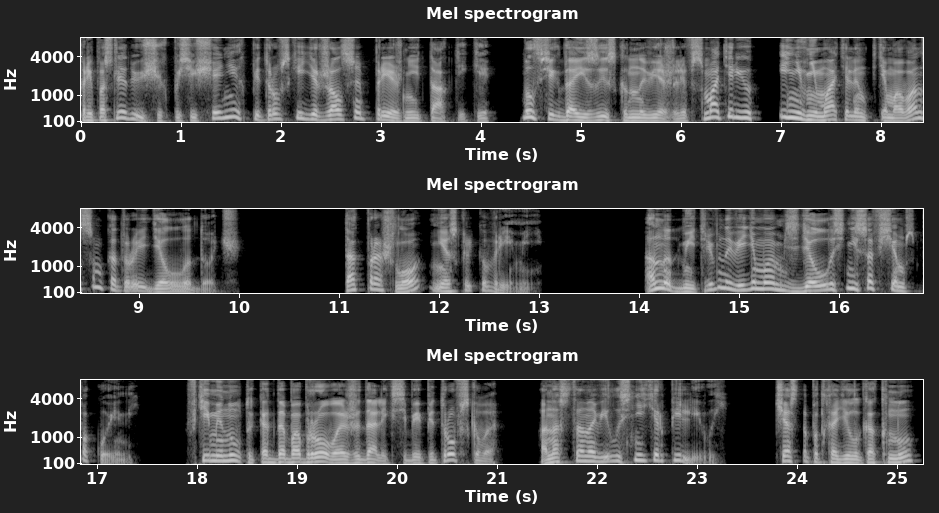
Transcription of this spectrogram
При последующих посещениях Петровский держался прежней тактики, был всегда изысканно вежлив с матерью и невнимателен к тем авансам, которые делала дочь. Так прошло несколько времени. Анна Дмитриевна, видимо, сделалась не совсем спокойной. В те минуты, когда Бобровы ожидали к себе Петровского, она становилась нетерпеливой. Часто подходила к окну,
